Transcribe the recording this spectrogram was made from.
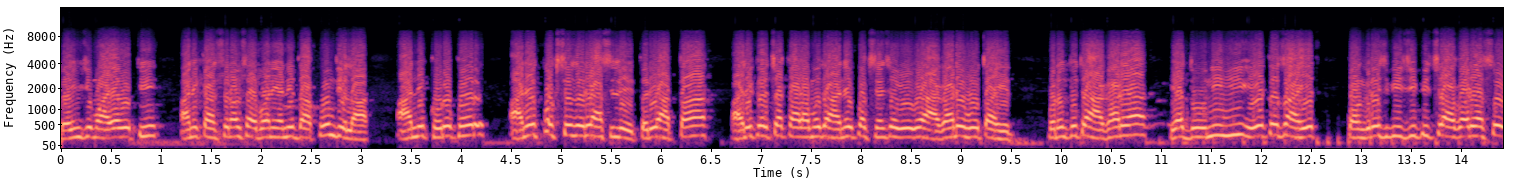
बहीणजी मायावती आणि कांसीराम साहेबांनी यांनी दाखवून दिला. आणि खरोखर अनेक पक्ष जरी असले तरी आता अलीकडच्या काळामध्ये अनेक पक्षांच्या वेगवेगळ्या आघाड्या होत आहेत. परंतु त्या आघाड्या या दोन्हीही एकच आहेत. काँग्रेस बीजेपीची आघाडी असो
